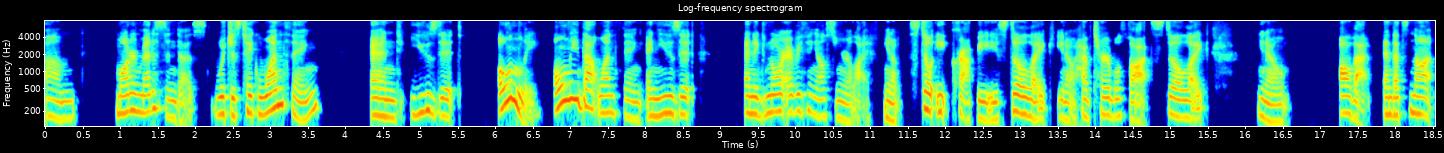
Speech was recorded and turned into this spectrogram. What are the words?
um, modern medicine does, which is take one thing and use it only, only that one thing and use it and ignore everything else in your life. You know, still eat crappy, still like, you know, have terrible thoughts, still like, you know, all that. And that's not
